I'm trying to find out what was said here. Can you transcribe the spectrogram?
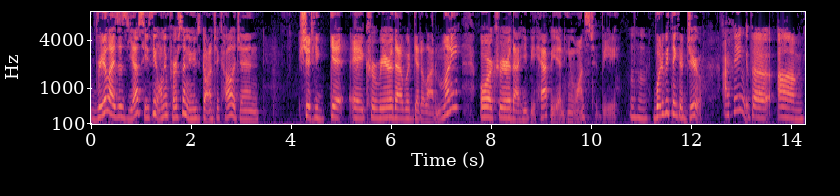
realizes yes he's the only person who's gone to college and should he get a career that would get a lot of money or a career that he'd be happy in he wants to be? Mm-hmm. what do we think of drew? I think the um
